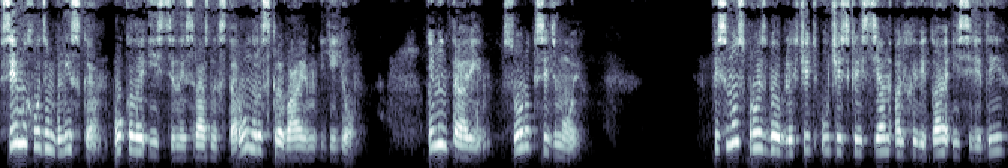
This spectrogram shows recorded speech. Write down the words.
Все мы ходим близко, около истины, и с разных сторон раскрываем ее. Комментарий. 47. Письмо с просьбой облегчить участь крестьян Ольховика и Середы,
